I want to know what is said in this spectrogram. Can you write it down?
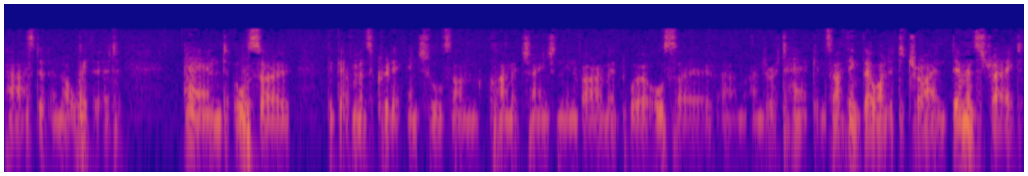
past it, and not with it, and also the government's credentials on climate change and the environment were also um, under attack. And so I think they wanted to try and demonstrate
